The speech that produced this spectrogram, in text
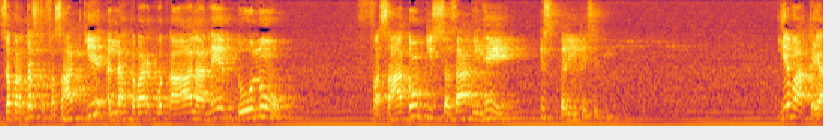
ज़बरदस्त फसाद किए। अल्लाह तबारक व ने दोनों फसादों की सजा इन्हें इस तरीके से दी। ये वाकया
